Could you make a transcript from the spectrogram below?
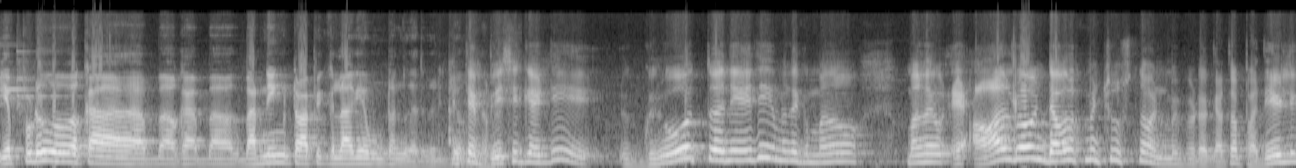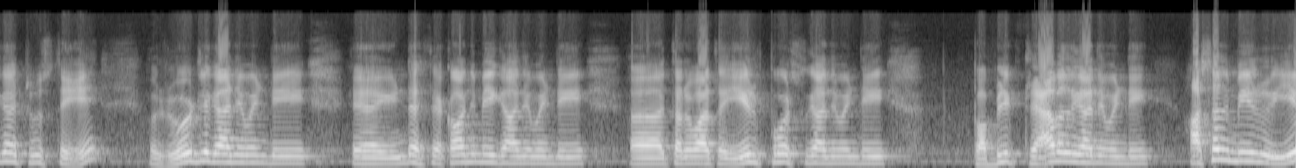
ఎప్పుడూ ఒక ఒక బర్నింగ్ టాపిక్ లాగే ఉంటుంది కదా అంటే బేసిక్గా అంటే గ్రోత్ అనేది మనకి మనం మనం ఆల్రౌండ్ డెవలప్మెంట్ చూస్తున్నాం అండి. ఇప్పుడు గత పదేళ్ళుగా చూస్తే రోడ్లు కానివ్వండి ఇండస్ట్రీ ఎకానమీ కానివ్వండి తర్వాత ఎయిర్పోర్ట్స్ కానివ్వండి పబ్లిక్ ట్రావెల్ కానివ్వండి అసలు మీరు ఏ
